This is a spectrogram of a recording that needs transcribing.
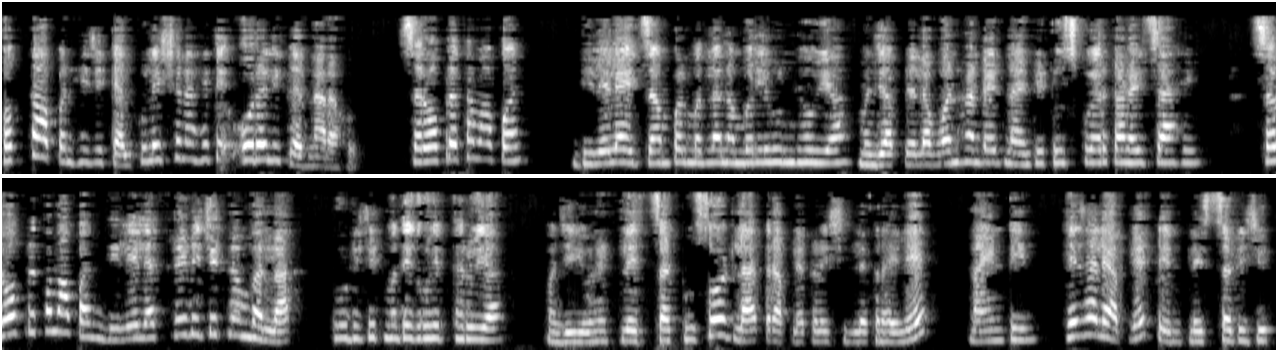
फक्त आपण हे जे कॅल्क्युलेशन आहे ते ओरली करणार आहोत. सर्वप्रथम आपण दिलेल्या एक्झाम्पल मधला नंबर लिहून घेऊया. म्हणजे आपल्याला one hundred ninety two square काढायचा आहे. सर्वप्रथम आपण दिलेल्या थ्री डिजिट नंबरला टू डिजिटमध्ये गृहित धरूया. म्हणजे युनिट प्लेसचा टू सोडला तर आपल्याकडे शिल्लक राहिले नाईन्टीन हे झाले आपले टेन प्लेसचा डिजिट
